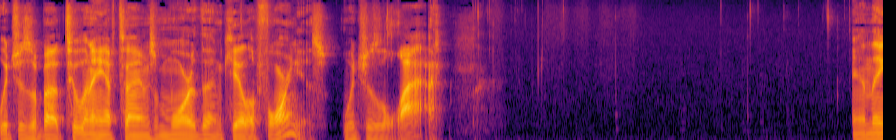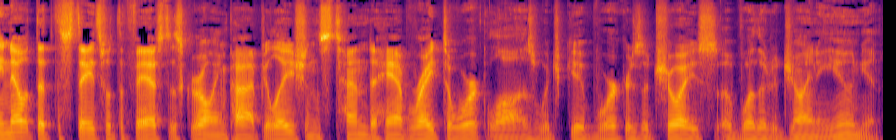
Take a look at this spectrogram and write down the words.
which is about two and a half times more than California's, which is a lot. And they note that the states with the fastest growing populations tend to have right to work laws, which give workers a choice of whether to join a union.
